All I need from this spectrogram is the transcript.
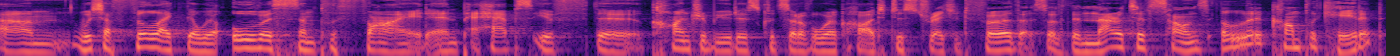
um, which I feel like they were oversimplified. And perhaps if the contributors could sort of work hard to stretch it further so that the narrative sounds a little complicated,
